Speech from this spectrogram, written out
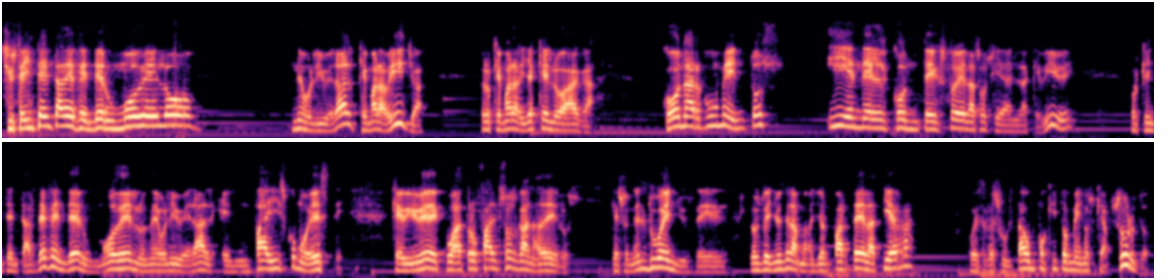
si usted intenta defender un modelo neoliberal, qué maravilla, pero qué maravilla que lo haga con argumentos y en el contexto de la sociedad en la que vive, porque intentar defender un modelo neoliberal en un país como este, que vive de cuatro falsos ganaderos, que son el dueños de, los dueños de la mayor parte de la tierra, pues resulta un poquito menos que absurdo.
